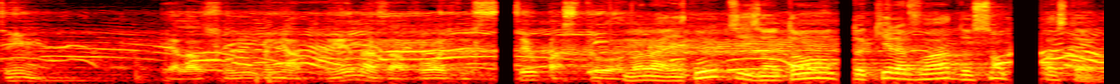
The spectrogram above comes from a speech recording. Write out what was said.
Sim, elas ouvem apenas a voz do seu pastor. Voilà, ils écoutent, ils entendent qui est la voix de son pasteur.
